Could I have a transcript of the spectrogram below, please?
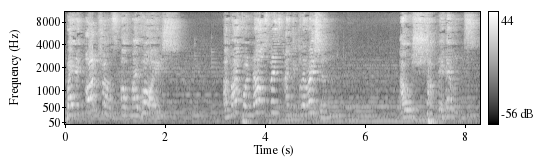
by the utterance of my voice and my pronouncements and declaration, I will shut the heavens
